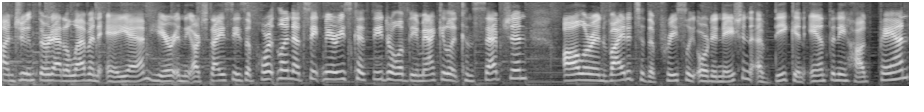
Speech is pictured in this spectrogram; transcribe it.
On June 3rd at 11 a.m., here in the Archdiocese of Portland at St. Mary's Cathedral of the Immaculate Conception, all are invited to the priestly ordination of Deacon Anthony Hogpan,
